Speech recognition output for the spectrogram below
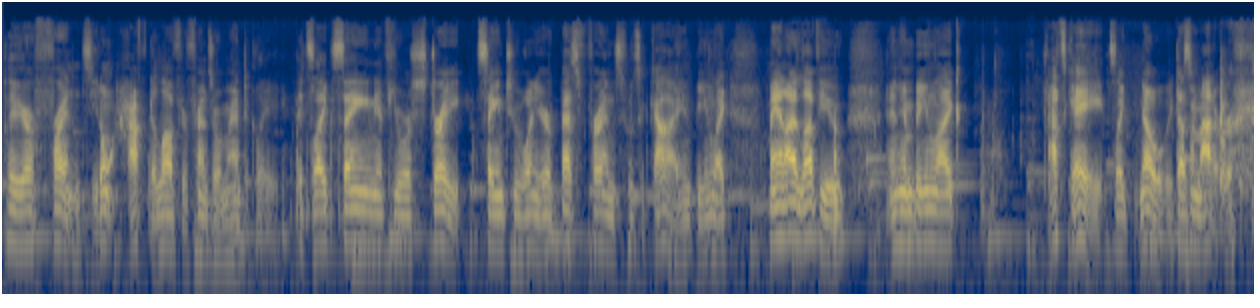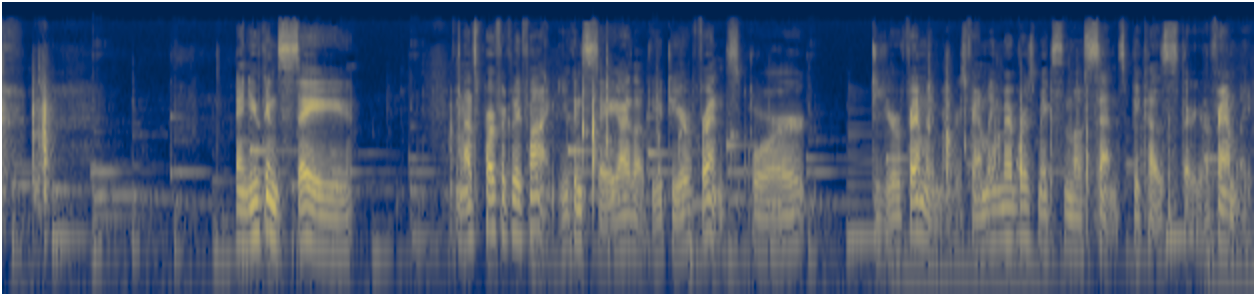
They're your friends. You don't have to love your friends romantically. It's like saying if you were straight, saying to one of your best friends who's a guy and being like, Man, I love you, and him being like, that's gay. It's like, no, it doesn't matter. and you can say, that's perfectly fine. You can say, I love you to your friends or to your family members. Family members makes the most sense because they're your family.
